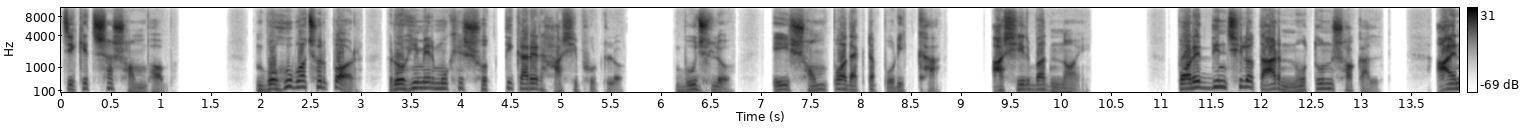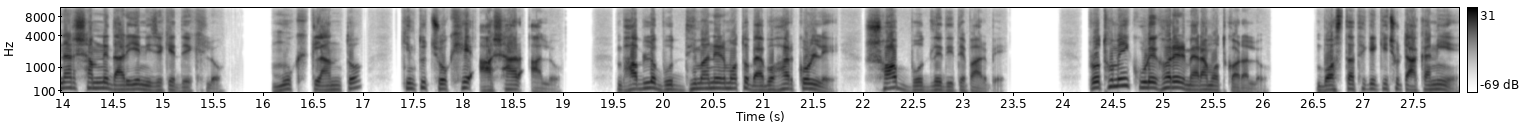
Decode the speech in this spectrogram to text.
চিকিৎসা সম্ভব। বহু বছর পর রহিমের মুখে সত্যিকারের হাসি ফুটল। বুঝল, এই সম্পদ একটা পরীক্ষা, আশীর্বাদ নয়। পরের দিন ছিল তার নতুন সকাল। আয়নার সামনে দাঁড়িয়ে নিজেকে দেখল। মুখ ক্লান্ত, কিন্তু চোখে আশার আলো। ভাবল, বুদ্ধিমানের মতো ব্যবহার করলে সব বদলে দিতে পারবে। প্রথমেই কুড়েঘরের মেরামত করালো। বস্তা থেকে কিছু টাকা নিয়ে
